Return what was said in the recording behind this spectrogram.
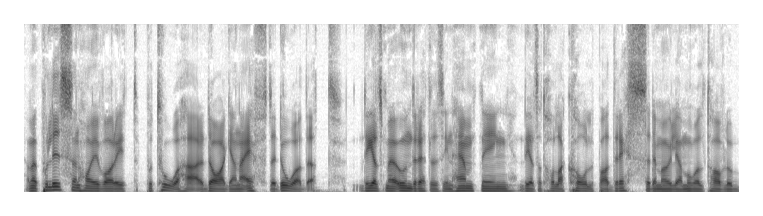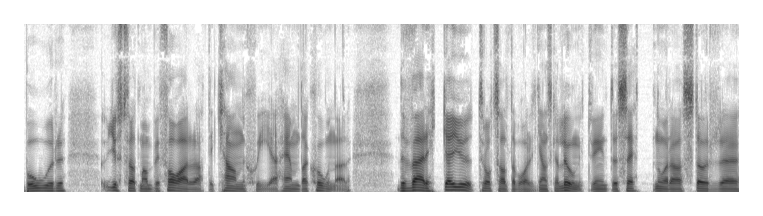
Ja, men polisen har ju varit på tå här dagarna efter dådet. Dels med underrättelseinhämtning, dels att hålla koll på adresser där möjliga måltavlor bor. Just för att man befarar att det kan ske hämndaktioner. Det verkar ju trots allt ha varit ganska lugnt. Vi har inte sett några större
